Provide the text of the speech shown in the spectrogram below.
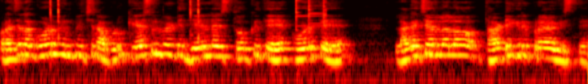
ప్రజల గోడు వినిపించినప్పుడు కేసులు పెట్టి జైలు తొక్కితే కొడితే లగచెర్లలో థర్డ్ డిగ్రీ ప్రయోగిస్తే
